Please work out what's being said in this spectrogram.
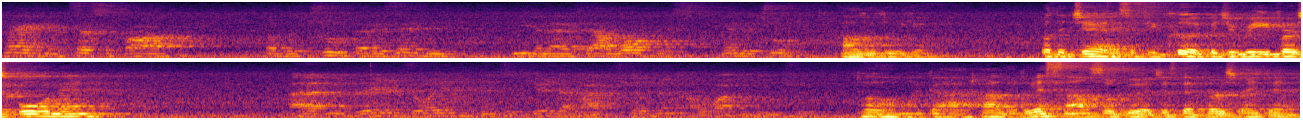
pain and testify of the truth that is in thee, even as thou walkest in the truth. Hallelujah. Brother Jazz, if you could, could you read verse 4, man? I have no greater joy than to hear that my children are walking in truth. Oh my God, hallelujah. That sounds so good, just that verse right there.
